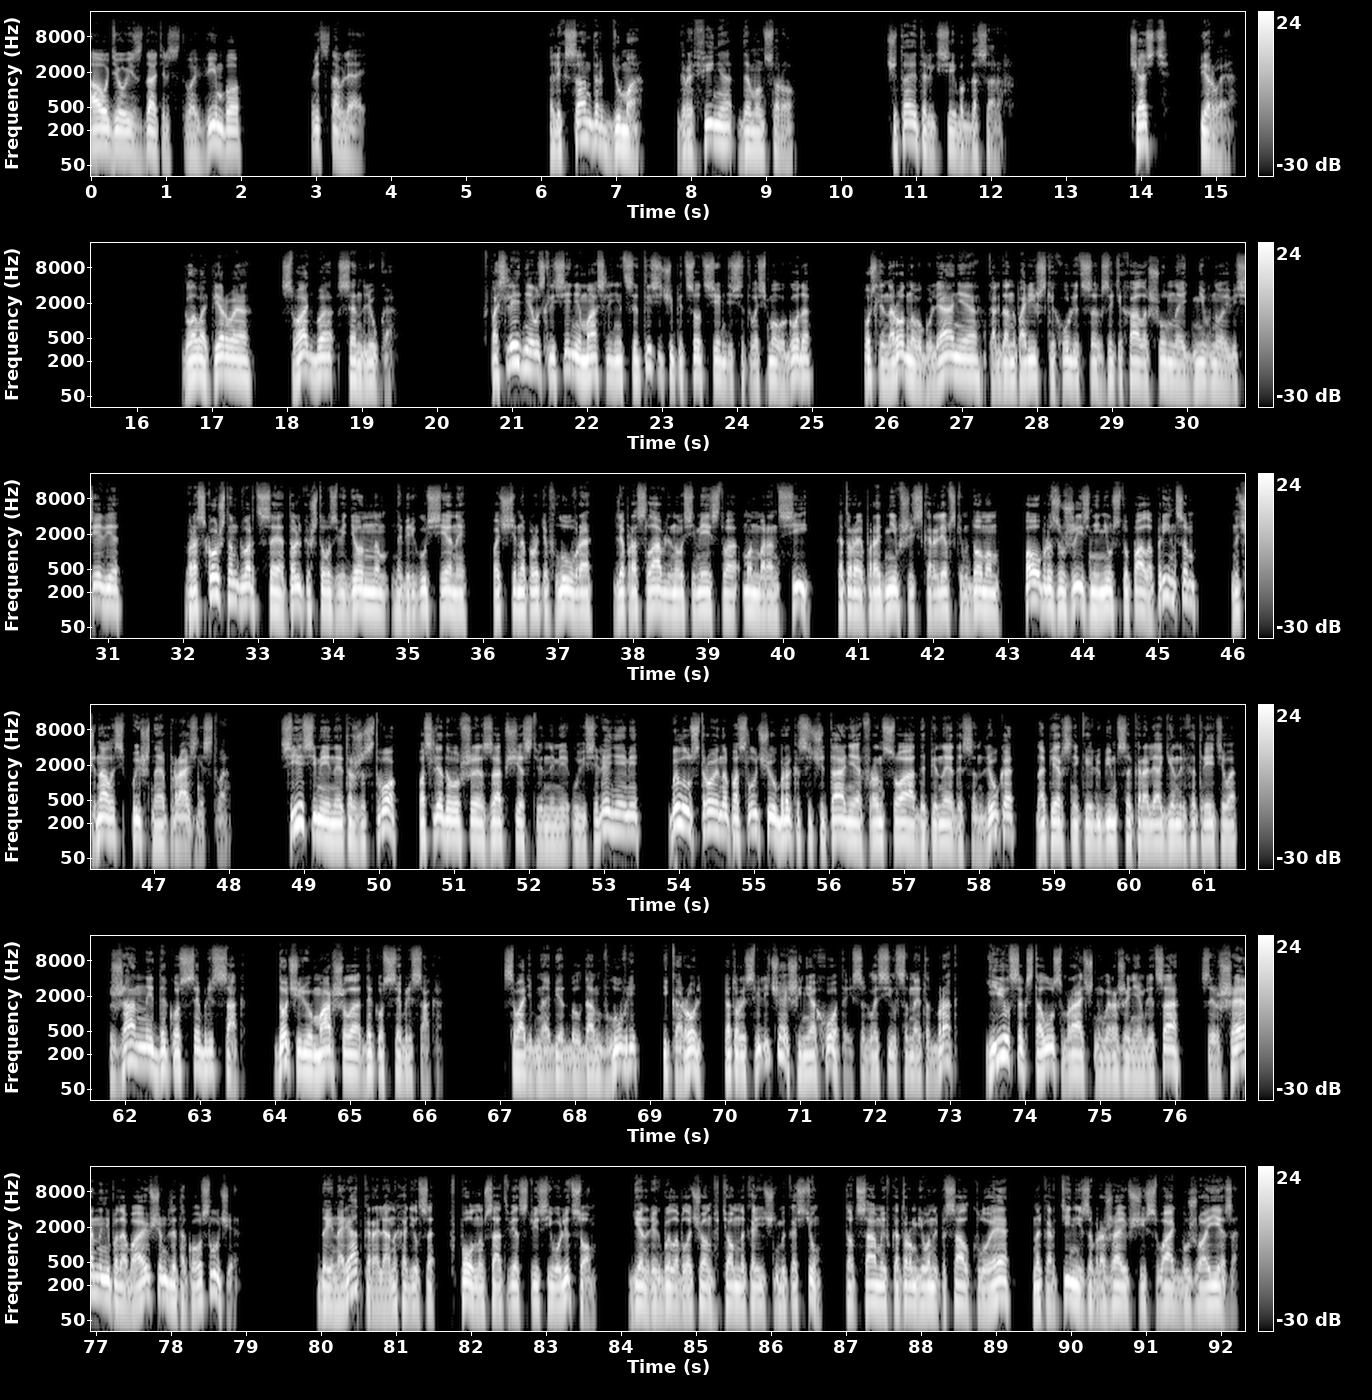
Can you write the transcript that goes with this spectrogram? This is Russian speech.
Аудиоиздательство «Вимбо» представляет. Александр Дюма. Графиня де Монсоро. Читает Алексей Богдасаров. Часть первая. Глава первая. Свадьба Сен-Люка. В последнее воскресенье Масленицы 1578 года После народного гуляния, когда на парижских улицах затихало шумное дневное веселье, в роскошном дворце, только что возведенном на берегу Сены, почти напротив Лувра, для прославленного семейства Монмаранси, которое, породнившись с королевским домом, по образу жизни не уступало принцам, начиналось пышное празднество. Сие семейное торжество, последовавшее за общественными увеселениями, было устроено по случаю бракосочетания Франсуа де Пине де Сен-Люка, наперсника и любимца короля Генриха III, с Жанной де Коссе-Бриссак, дочерью маршала де Коссе-Бриссака. Свадебный обед был дан в Лувре, и король, который с величайшей неохотой согласился на этот брак, явился к столу с мрачным выражением лица, совершенно неподобающим для такого случая. Да и наряд короля находился в полном соответствии с его лицом. Генрих был облачен в темно-коричневый костюм, тот самый, в котором его написал Клуэ на картине, изображающей свадьбу Жуаеза.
